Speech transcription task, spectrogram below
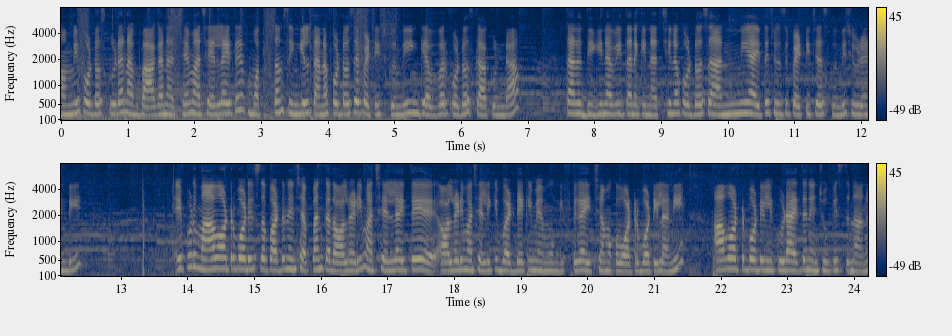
మమ్మీ ఫొటోస్ కూడా నాకు బాగా నచ్చాయి. మా చెల్లె అయితే మొత్తం సింగిల్ తన ఫొటోసే పెట్టించుకుంది. ఇంకెవ్వరు ఫొటోస్ కాకుండా తను దిగినవి తనకి నచ్చిన ఫొటోస్ అన్నీ అయితే చూసి పెట్టించేసుకుంది. చూడండి. ఇప్పుడు మా వాటర్ బాటిల్స్తో పాటు నేను చెప్పాను కదా ఆల్రెడీ మా చెల్లి అయితే ఆల్రెడీ మా చెల్లికి బర్త్డేకి మేము గిఫ్ట్గా ఇచ్చాము ఒక వాటర్ బాటిల్ అని. ఆ వాటర్ బాటిల్ని కూడా అయితే నేను చూపిస్తున్నాను.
